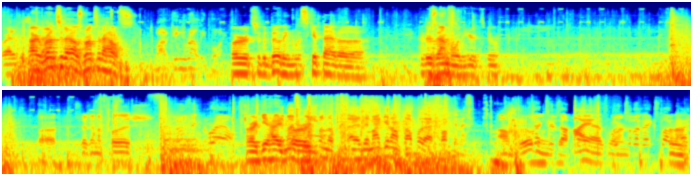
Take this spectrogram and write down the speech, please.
We're at a All right, run to the house. Run to the house. Marking rally point. Or to the building. Let's get that. Uh, there's ammo in here too. Fuck. They're gonna push. Losing ground. All right, get They high. might Or push from the. Uh, they might get on top of that fucking um building. Objectives The high ass Move one. to the next hold on,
